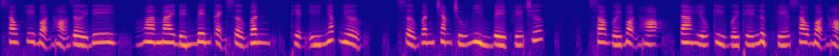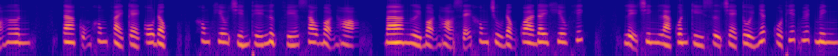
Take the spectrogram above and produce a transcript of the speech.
Sau khi bọn họ rời đi, Hoa Mai đến bên cạnh Sở Vân, thiện ý nhắc nhở. Sở Vân chăm chú nhìn về phía trước. So với bọn họ, ta hiếu kỳ với thế lực phía sau bọn họ hơn. Ta cũng không phải kẻ cô độc, không khiêu chiến thế lực phía sau bọn họ. Ba người bọn họ sẽ không chủ động qua đây khiêu khích. Lệ Trinh là quân kỳ sử trẻ tuổi nhất của Thiết Huyết Minh,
